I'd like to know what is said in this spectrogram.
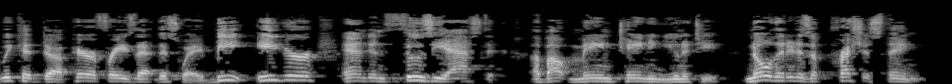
we could uh, paraphrase that this way. Be eager and enthusiastic about maintaining unity Know that it is a precious thing.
